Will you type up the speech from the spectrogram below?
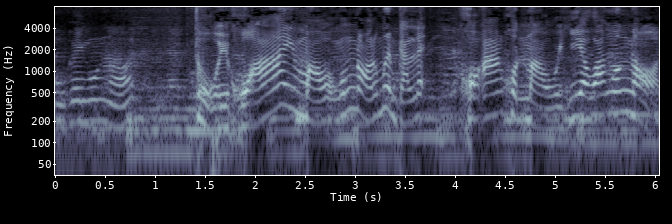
กูเคยง่วงนอนโถไอ้ควายเมาง่วงนอนก็เหมือนกันแหละขออ้างคนเมาเฮียว่าง่วงนอน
